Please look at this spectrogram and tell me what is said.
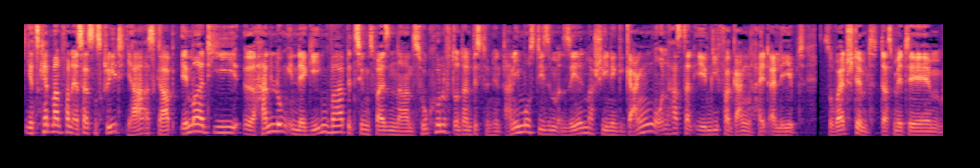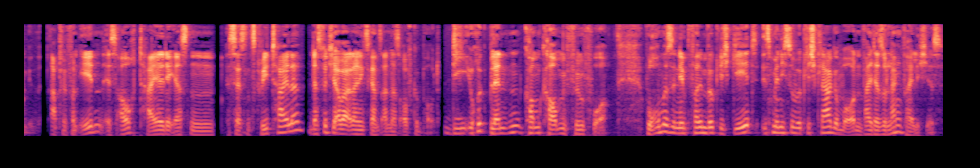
jetzt kennt man von Assassin's Creed, ja, es gab immer die äh, Handlung in der Gegenwart beziehungsweise nahen Zukunft und dann bist du in den Animus, diese Seelenmaschine gegangen und hast dann eben die Vergangenheit erlebt. Soweit stimmt. Das mit dem Apfel von Eden ist auch Teil der ersten Assassin's Creed Teile. Das wird hier aber allerdings ganz anders aufgebaut. Die Rückblenden kommen kaum im Film vor. Worum es in dem Film wirklich geht, ist mir nicht so wirklich klar geworden, weil der so langweilig ist.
